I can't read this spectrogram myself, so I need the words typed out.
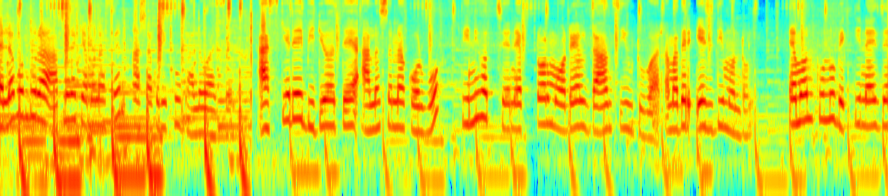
হ্যালো বন্ধুরা, আপনারা কেমন আছেন? আশা করি খুব ভালো আছেন। আজকের এই ভিডিওতে আলোচনা করব, তিনি হচ্ছেন অ্যাক্টর মডেল ডান্স ইউটিউবার আমাদের এইচডি মণ্ডল এমন কোনো ব্যক্তি নাই যে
